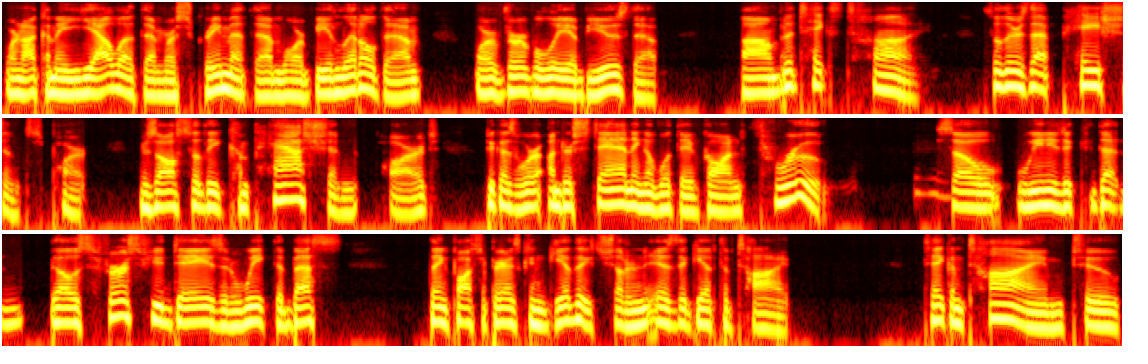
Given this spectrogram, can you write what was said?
We're not going to yell at them or scream at them or belittle them or verbally abuse them. Um, but it takes time. So there's that patience part. There's also the compassion part because we're understanding of what they've gone through. Mm-hmm. So we need to that those first few days and week, the best thing foster parents can give these children is the gift of time. Take them time to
